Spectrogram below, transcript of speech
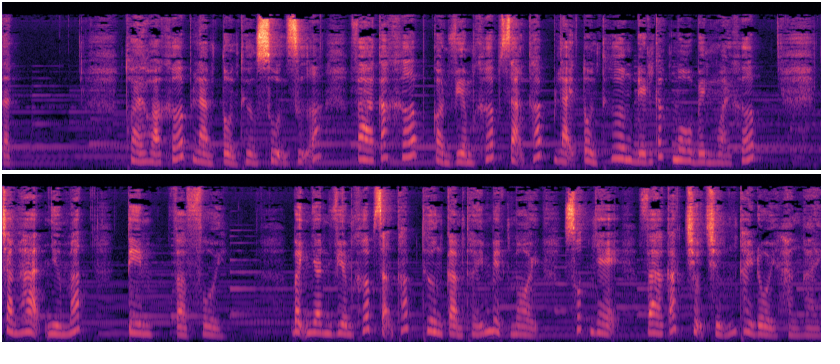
tật thoái hóa khớp làm tổn thương sụn giữa và các khớp, còn viêm khớp dạng thấp lại tổn thương đến các mô bên ngoài khớp, chẳng hạn như mắt, tim và phổi. Bệnh nhân viêm khớp dạng thấp thường cảm thấy mệt mỏi, sốt nhẹ và các triệu chứng thay đổi hàng ngày.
